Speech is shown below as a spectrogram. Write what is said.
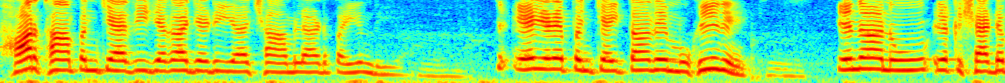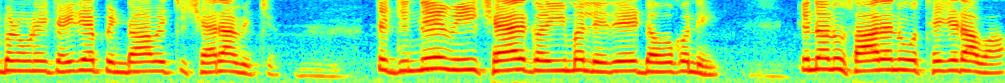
ਹਰ ਥਾਂ ਪੰਚਾਇਤੀ ਜਗ੍ਹਾ ਜਿਹੜੀ ਆ ਸ਼ਾਮਲਾਟ ਪਈ ਹੁੰਦੀ ਆ। ਤੇ ਇਹ ਜਿਹੜੇ ਪੰਚਾਇਤਾਂ ਦੇ ਮੁਖੀ ਨੇ, ਇਹਨਾਂ ਨੂੰ ਇੱਕ ਸ਼ੈੱਡ ਬਣਾਉਣੇ ਚਾਹੀਦੇ ਆ ਪਿੰਡਾਂ ਵਿੱਚ, ਸ਼ਹਿਰਾਂ ਵਿੱਚ। ਤੇ ਜਿੰਨੇ ਵੀ ਸ਼ਹਿਰ ਗਲੀ ਮਹੱਲੇ ਦੇ ਡੌਕ ਨੇ, ਇਹਨਾਂ ਨੂੰ ਸਾਰਿਆਂ ਨੂੰ ਉੱਥੇ ਜਿਹੜਾ ਵਾ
